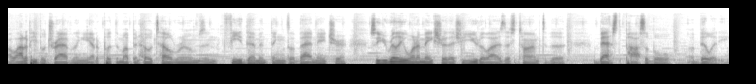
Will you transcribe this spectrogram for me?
a lot of people traveling. You got to put them up in hotel rooms and feed them and things of that nature. So you really want to make sure that you utilize this time to the best possible ability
